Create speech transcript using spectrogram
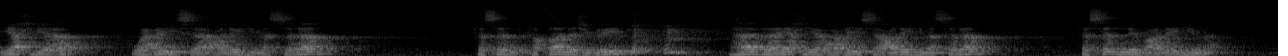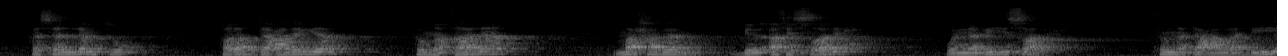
يحيى وعيسى عليهما السلام فسل فقال جبريل هذا يحيى وعيسى عليهما السلام فسلم عليهما. فسلمت فرد علي ثم قال مرحبا بالأخ الصالح والنبي الصالح ثم دعوا لي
